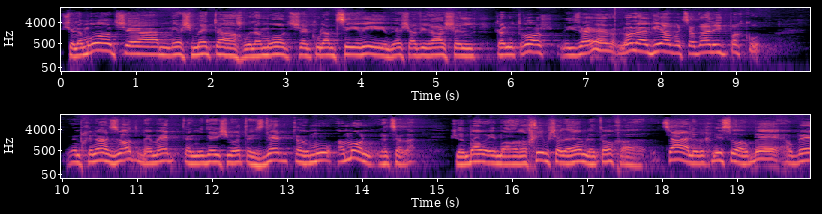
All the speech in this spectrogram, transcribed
שלמרות שיש מתח ולמרות שכולם צעירים ויש אווירה של קלות ראש, להיזהר לא להגיע בצבא להתפרקות. מבחינה הזאת באמת תלמידי ישיבות ההסדר תרמו המון לצבא. כשהם באו עם הערכים שלהם לתוך הצה"ל הם הכניסו הרבה הרבה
